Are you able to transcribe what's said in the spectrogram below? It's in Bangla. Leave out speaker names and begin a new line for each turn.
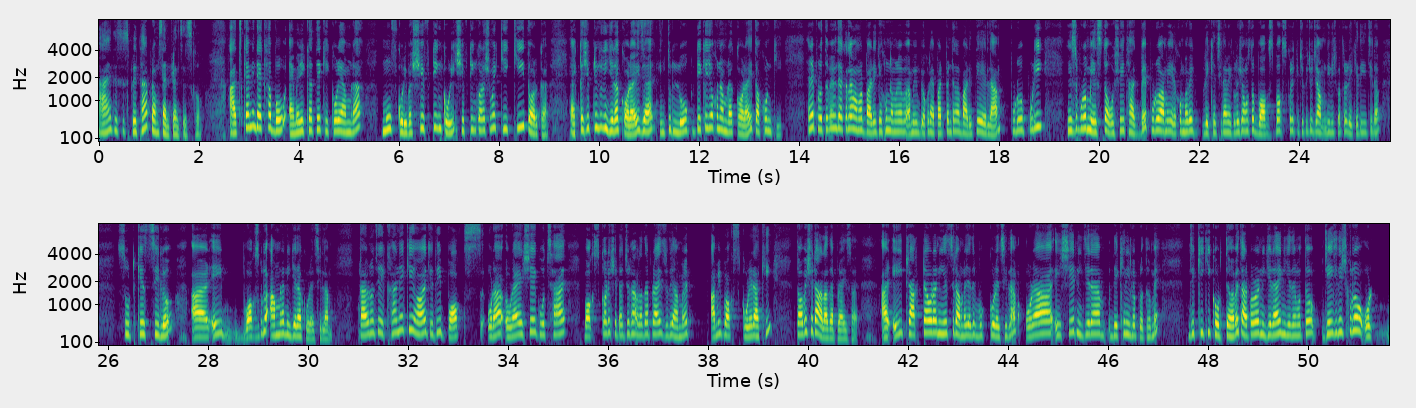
Hi this is Pritha from San Francisco আজকে আমি দেখাবো আমেরিকাতে কি করে আমরা মুভ করি বা শিফটিং করি। শিফটিং করার সময় কি কি দরকার? একটা শিফটিং তো নিজেরা করাই যায়, কিন্তু লোক ডেকে যখন আমরা করাই, তখন কি? মানে প্রথমে আমি দেখালাম আমার বাড়ি যখন আমরা, আমি যখন অ্যাপার্টমেন্ট আমার বাড়িতে এলাম, পুরোপুরি জিনিসটা পুরো মেস তো অবশ্যই থাকবে। পুরো আমি এরকমভাবে রেখেছিলাম, এগুলো সমস্ত বক্স বক্স করে কিছু কিছু জিনিসপত্র রেখে দিয়েছিলাম। সুটকেস ছিল আর এই বক্সগুলো আমরা নিজেরা করেছিলাম। কারণ হচ্ছে এখানে কি হয়, যদি বক্স ওরা ওরা এসে গোছায় বক্স করে, সেটার জন্য আলাদা প্রাইস যদি আমরা, আমি বক্স করে রাখি, তবে সেটা আলাদা প্রাইস হয়। আর এই ট্রাকটা ওরা নিয়ে এসেছিল, আমরা যাদের বুক করেছিলাম, ওরা এসে নিজেরা দেখে নিল প্রথমে যে কি কি করতে হবে। তারপর ওরা নিজেরাই নিজেদের মতো, যেই জিনিসগুলো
